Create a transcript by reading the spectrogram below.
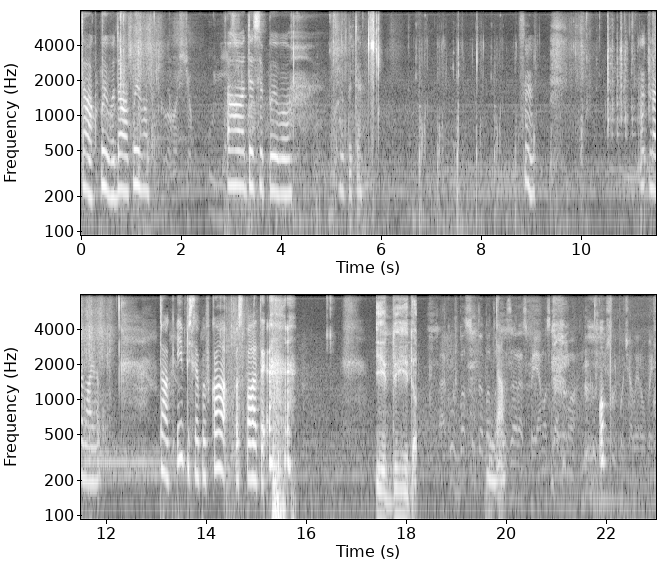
Так, пиво, да, пиво. А де це пиво? Випити. Хм. Нормально. Так, і після пивка поспати. Іди до. Да. Зараз прямо скажемо, Оп. почали робити.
